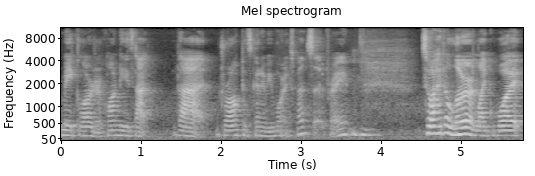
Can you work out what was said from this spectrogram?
make larger quantities, that that drop is going to be more expensive, right? Mm-hmm. So I had to learn like what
